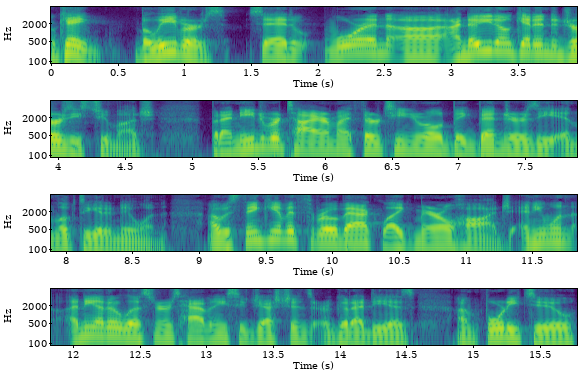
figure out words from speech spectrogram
Okay, Believers said, Warren, uh, I know you don't get into jerseys too much, but I need to retire my 13 year old Big Ben jersey and look to get a new one. I was thinking of a throwback like Merril Hoge. Anyone, any other listeners have any suggestions or good ideas? I'm 42,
